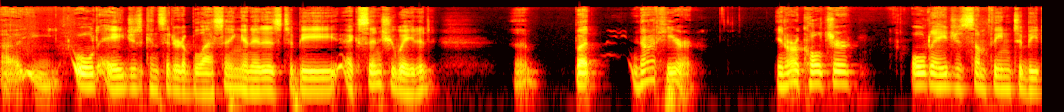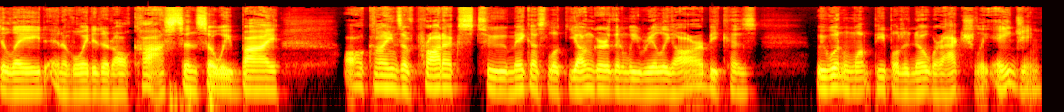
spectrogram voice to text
uh, old age is considered a blessing and it is to be accentuated, uh, but not here. In our culture, old age is something to be delayed and avoided at all costs. And so we buy all kinds of products to make us look younger than we really are because we wouldn't want people to know we're actually aging.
